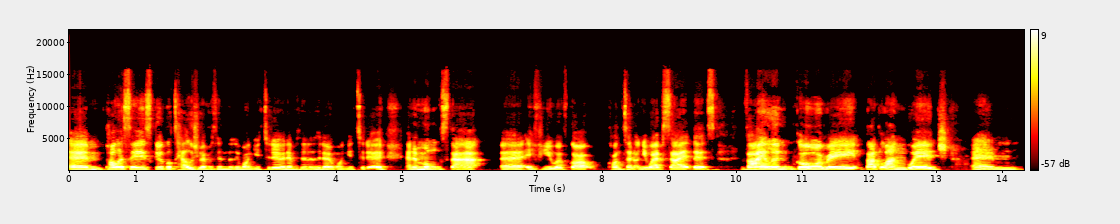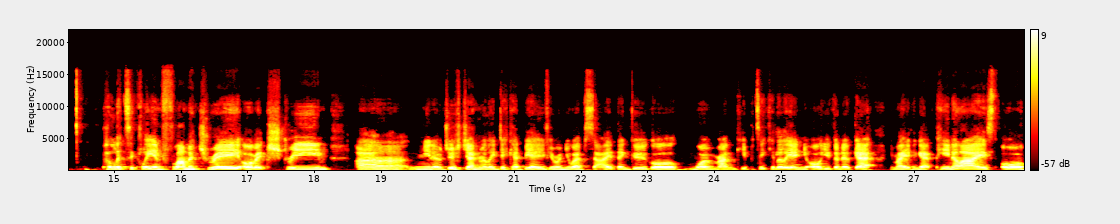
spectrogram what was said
um, policies. Google tells you everything that they want you to do and everything that they don't want you to do. And amongst that, uh, if you have got content on your website that's violent, gory, bad language, um, politically inflammatory or extreme, uh, you know, just generally dickhead behavior on your website, then Google won't rank you particularly, and you, or you're going to get, you might even get penalized, or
